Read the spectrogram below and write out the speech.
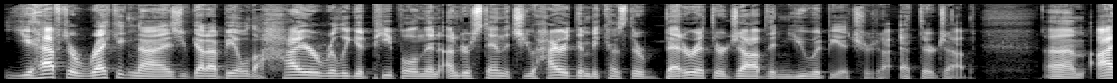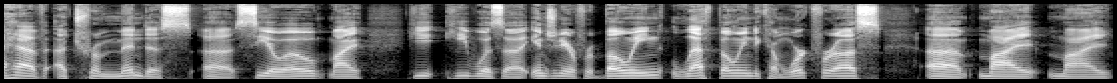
you have to recognize you've got to be able to hire really good people and then understand that you hired them because they're better at their job than you would be at, at their job. Um, I have a tremendous uh, COO. My he he was an engineer for Boeing, left Boeing to come work for us. Uh, my my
